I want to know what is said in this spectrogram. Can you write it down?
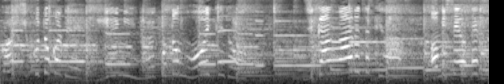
合宿とかで家にいないことも多いけど時間がある時はお店を手伝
